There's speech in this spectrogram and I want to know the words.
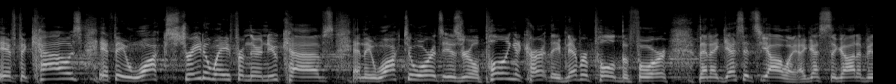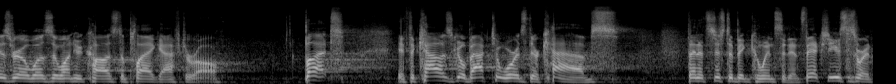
If the cows, if they walk straight away from their new calves and they walk towards Israel, pulling a cart they've never pulled before, then I guess it's Yahweh. I guess the God of Israel was the one who caused the plague after all. But if the cows go back towards their calves, then it's just a big coincidence. They actually use this word,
